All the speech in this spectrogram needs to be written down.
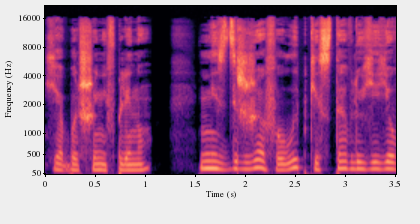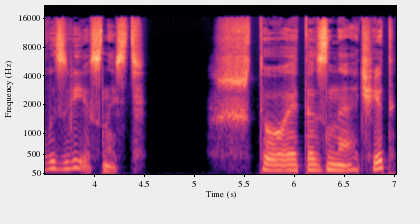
Я больше не в плену. Не сдержав улыбки, ставлю ее в известность. «Что это значит?»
